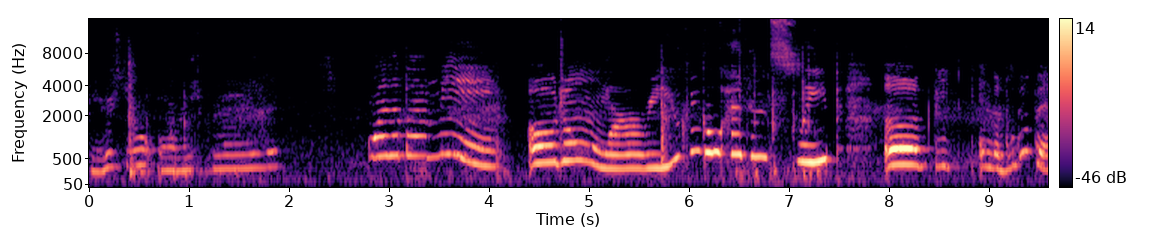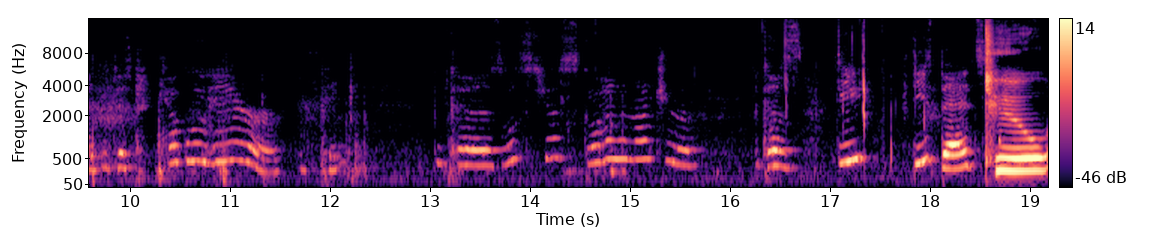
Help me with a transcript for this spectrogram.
Here's your orange bread. What about me? Oh, don't worry. You can go ahead and sleep uh, be in the blue bed because you have blue hair. Pink. Because let's just go ahead and not your. Because these, these beds. Two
